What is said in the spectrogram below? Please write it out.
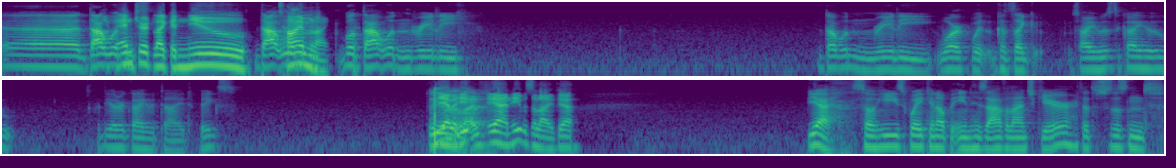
Uh, that would entered like a new that timeline. Well, that wouldn't really. That wouldn't really work with because like, sorry, who's the guy who, the other guy who died? Biggs. Yeah, but he- alive. yeah, and he was alive. Yeah, Yeah, so he's waking up in his avalanche gear. That just doesn't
